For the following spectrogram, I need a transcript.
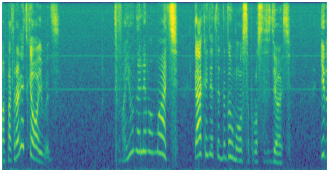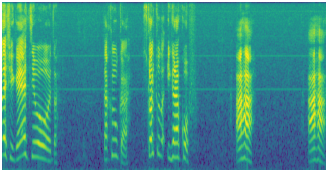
Может, потроллить кого-нибудь? Твою налево мать! Как я это додумался просто сделать? И нафига я делал это? Так, ну-ка. Сколько игроков? Ага. Ага.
